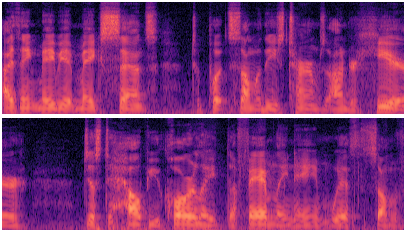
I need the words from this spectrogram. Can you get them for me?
I think maybe it makes sense to put some of these terms under here just to help you correlate the family name with some of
